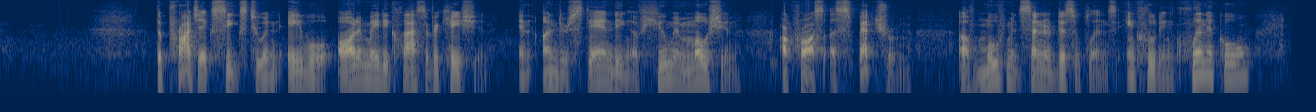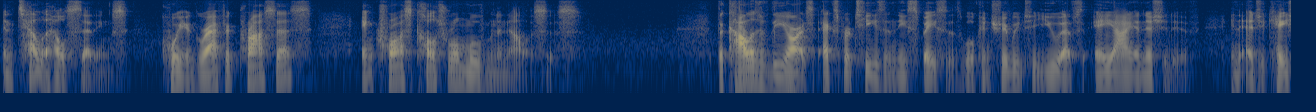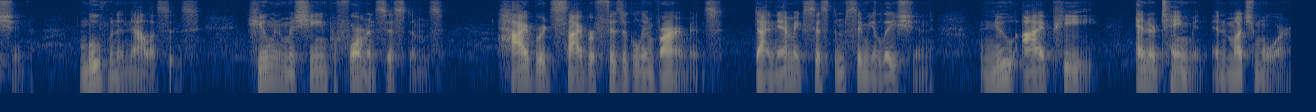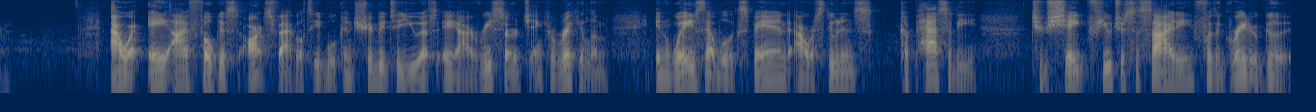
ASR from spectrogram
The project seeks to enable automated classification and understanding of human motion across a spectrum of movement-centered disciplines, including clinical and telehealth settings, choreographic process, and cross-cultural movement analysis. The College of the Arts' expertise in these spaces will contribute to UF's AI initiative in education, movement analysis, human-machine performance systems, hybrid cyber-physical environments, dynamic system simulation, new IP, entertainment, and much more. Our AI-focused arts faculty will contribute to UF's AI research and curriculum in ways that will expand our students' capacity to shape future society for the greater good.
